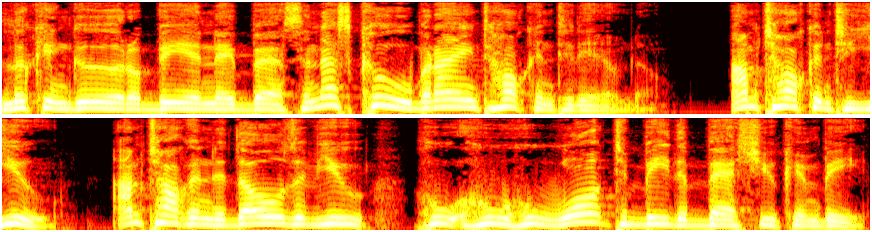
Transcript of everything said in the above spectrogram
looking good or being their best. And that's cool, but I ain't talking to them though. I'm talking to you. I'm talking to those of you who who who want to be the best you can be.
